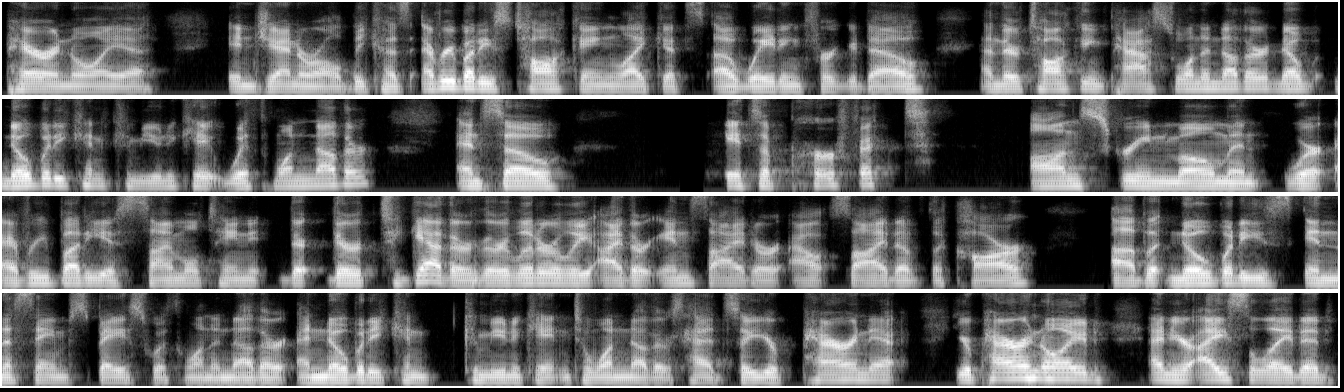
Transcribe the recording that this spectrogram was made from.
paranoia in general because everybody's talking like it's uh, waiting for Godot and they're talking past one another. No, nobody can communicate with one another, and so it's a perfect on-screen moment where everybody is simultaneous. They're, they're together. They're literally either inside or outside of the car, uh, but nobody's in the same space with one another and nobody can communicate into one another's head. So you're paranoid, you're paranoid and you're isolated,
